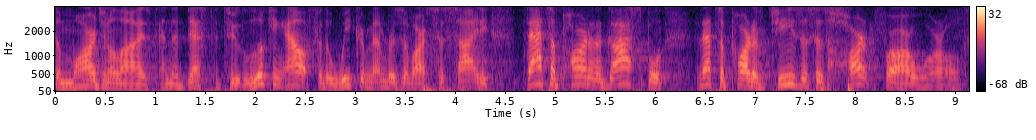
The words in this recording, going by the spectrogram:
the marginalized and the destitute, looking out for the weaker members of our society. That's a part of the gospel. That's a part of Jesus' heart for our world.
